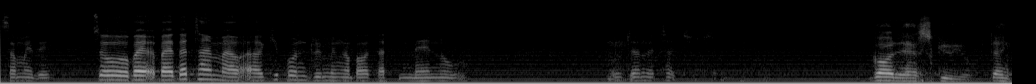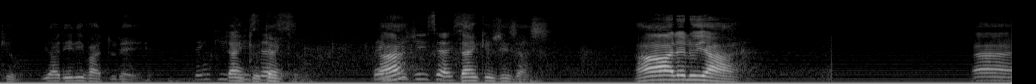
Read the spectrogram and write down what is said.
somewhere there. So by, by that time, I, I keep on dreaming about that man who, who done the tattoo. God rescue you. Thank you. You are delivered today. Thank you, Thank you, thank you. Thank Huh? you, Jesus. Thank you, Jesus. Hallelujah. Uh,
